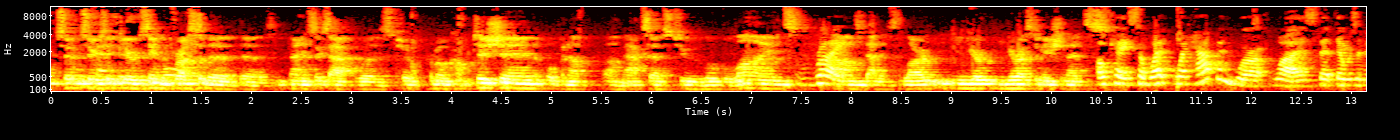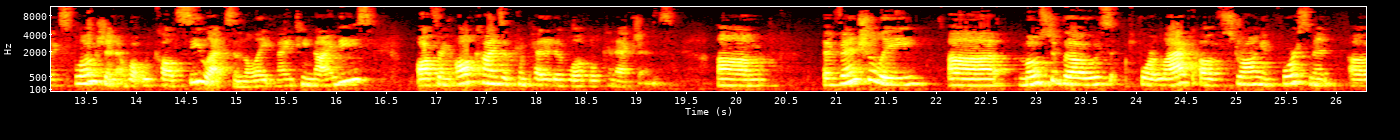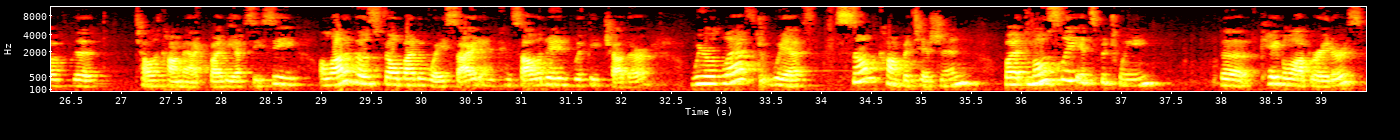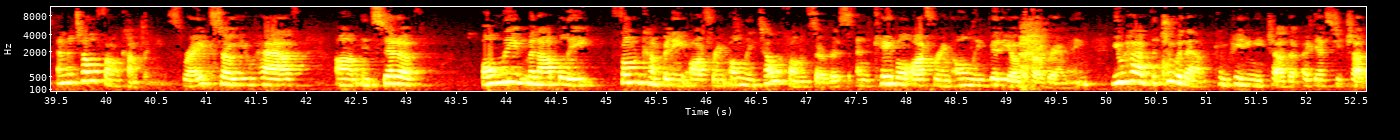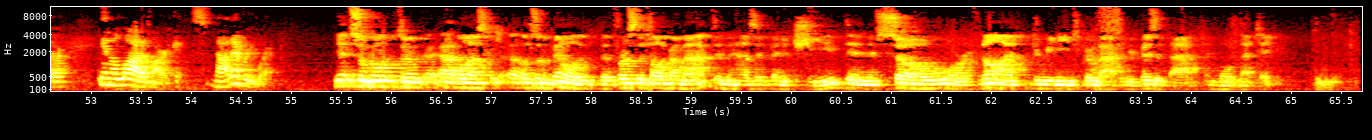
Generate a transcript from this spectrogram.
So, so you're, saying, you're saying the thrust of the, the 96 Act was to promote competition, open up um, access to local lines. Right. Um, that is large. In your, in your estimation, that's Okay, so what, what happened were, was that there was an explosion of what we called CLECs in the late 1990s, offering all kinds of competitive local connections. Um, eventually, uh, most of those, for lack of strong enforcement of the Telecom Act by the FCC, a lot of those fell by the wayside and consolidated with each other. We're left with some competition, but mostly it's between the cable operators and the telephone companies, right? So you have, um, instead of only monopoly phone company offering only telephone service and cable offering only video programming, you have the two of them competing each other against each other in a lot of markets, not everywhere. Yeah, so going so uh, I'll ask uh, on the panel the first of the Telecom Act, and has it been achieved? And if so, or if not, do we need to go back and revisit that? And what would that take?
